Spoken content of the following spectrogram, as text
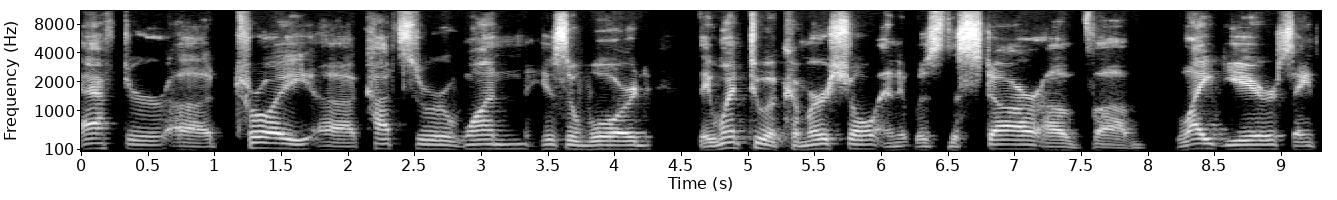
after uh, Troy uh, Kotsur won his award, they went to a commercial and it was the star of um, Lightyear saying,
